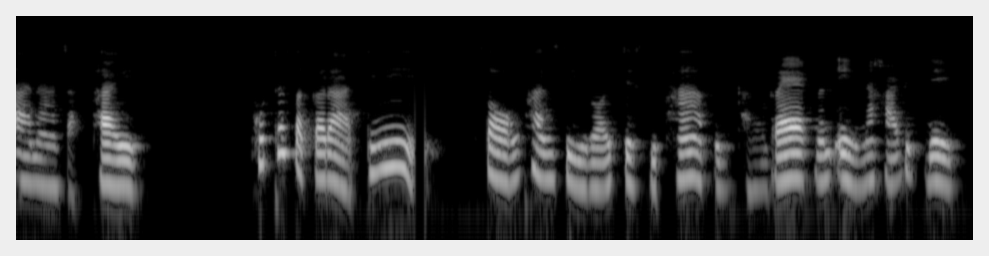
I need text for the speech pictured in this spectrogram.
อาณาจักรไทย พุทธศักราชที่ 2475 เป็นครั้งแรกนั่นเองนะคะเด็กๆ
